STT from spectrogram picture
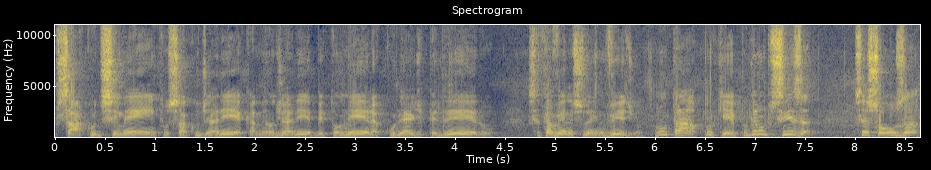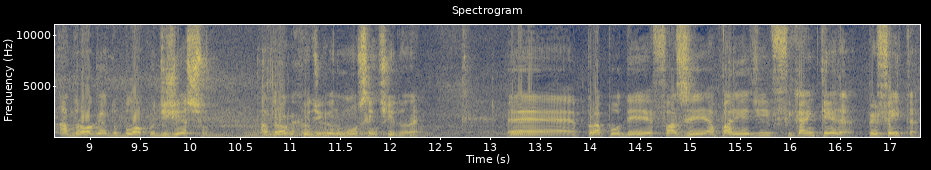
saco de cimento, saco de areia, caminhão de areia, betoneira, colher de pedreiro, você está vendo isso daí no vídeo? Não tá. Por quê? Porque não precisa. Você só usa a droga do bloco de gesso. A droga que eu digo no bom sentido, né? É, para poder fazer a parede ficar inteira, perfeita.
